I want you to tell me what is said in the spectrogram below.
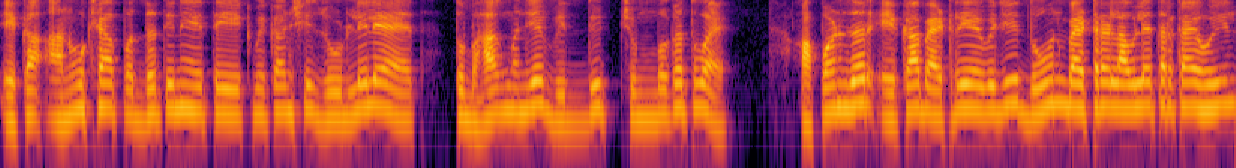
एका अनोख्या पद्धतीने ते एकमेकांशी जोडलेले आहेत तो भाग म्हणजे विद्युत चुंबकत्व आहे. आपण जर एका बॅटरीऐवजी दोन बॅटऱ्या लावल्या तर काय होईल?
